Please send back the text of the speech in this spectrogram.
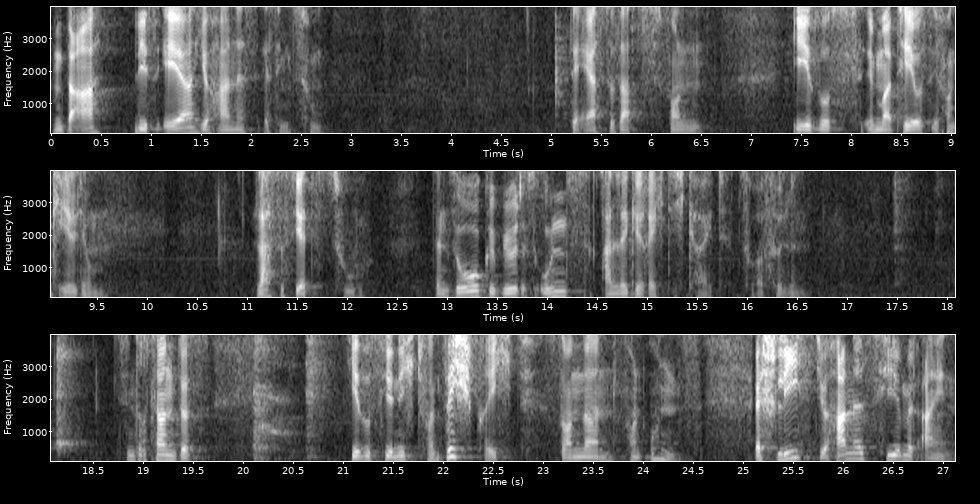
Und da ließ er, Johannes, es ihm zu. Der erste Satz von Jesus im Matthäus-Evangelium. Lass es jetzt zu, denn so gebührt es uns, alle Gerechtigkeit zu erfüllen. Es ist interessant, dass Jesus hier nicht von sich spricht, sondern von uns. Er schließt Johannes hiermit ein.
